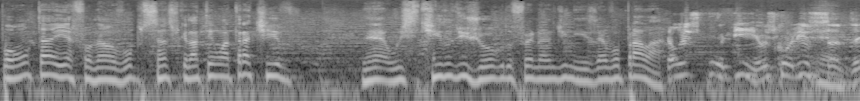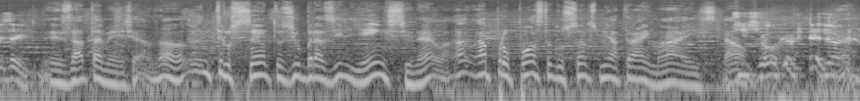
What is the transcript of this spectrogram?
ponta. E ele falou: não, eu vou pro Santos porque lá tem um atrativo, né? O estilo de jogo do Fernando Diniz. Aí eu vou pra lá. Então eu escolhi, eu escolhi o Santos, é isso aí. Exatamente. Não, Entre o Santos e o Brasiliense, né? A, a proposta do Santos me atrai mais. Tal. Que jogo é melhor.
